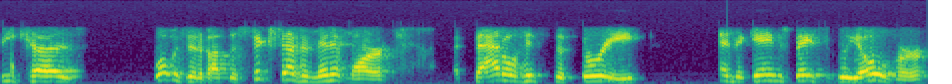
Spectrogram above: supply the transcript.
because what was it about the six seven minute mark? Battle hits the three, and the game's basically over.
